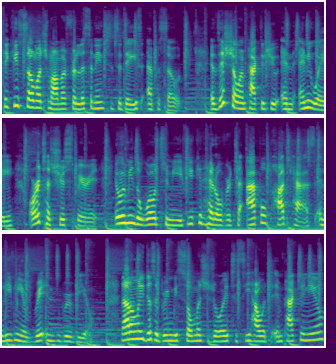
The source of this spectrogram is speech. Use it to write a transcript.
Thank you so much, Mama, for listening to today's episode. If this show impacted you in any way or touched your spirit, it would mean the world to me if you can head over to Apple Podcasts and leave me a written review. Not only does it bring me so much joy to see how it's impacting you,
